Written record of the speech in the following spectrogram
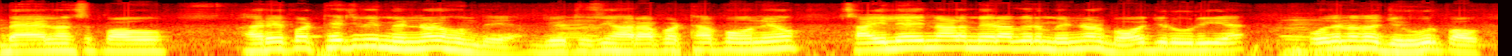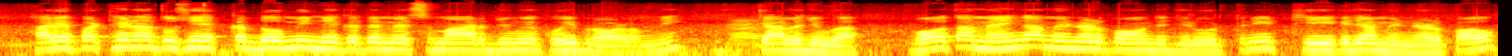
ਬੈਲੈਂਸ ਪਾਓ ਹਰੇ ਪੱਠੇ 'ਚ ਵੀ ਮਿਨਰਲ ਹੁੰਦੇ ਆ। ਜੇ ਤੁਸੀਂ ਹਰਾ ਪੱਠਾ ਪਾਉਨੇ ਹੋ ਸਾਈਲੇਜ ਨਾਲ ਮੇਰਾ ਵੀਰ ਮਿਨਰਲ ਬਹੁਤ ਜ਼ਰੂਰੀ ਹੈ। ਉਹਦੇ ਨਾਲ ਤਾਂ ਜ਼ਰੂਰ ਪਾਓ। ਹਰੇ ਪੱਠੇ ਨਾਲ ਤੁਸੀਂ ਇੱਕ ਦੋ ਮਹੀਨੇ ਕਿਤੇ ਮਿਸ ਮਾਰ ਜੂਗੇ ਕੋਈ ਪ੍ਰੋਬਲਮ ਨਹੀਂ। ਚੱਲ ਜੂਗਾ। ਬਹੁਤਾ ਮਹਿੰਗਾ ਮਿਨਰਲ ਪਾਉਣ ਦੀ ਜ਼ਰੂਰਤ ਨਹੀਂ। ਠੀਕ ਜਿਹਾ ਮਿਨਰਲ ਪਾਓ।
